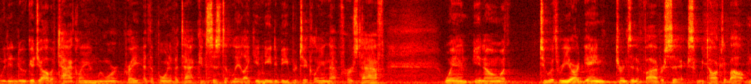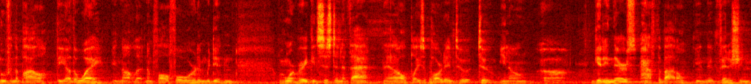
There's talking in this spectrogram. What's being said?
we didn't do a good job of tackling. We weren't great at the point of attack consistently like you need to be, particularly in that first half when, you know, a two or three yard gain turns into five or six. We talked about moving the pile the other way and not letting them fall forward, and we didn't, we weren't very consistent at that. And that all plays a part into it too, you know. Uh, getting there's half the battle, and then finishing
